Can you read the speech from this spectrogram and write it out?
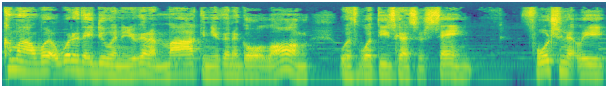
come on, what, what are they doing? And you're going to mock and you're going to go along with what these guys are saying. Fortunately,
